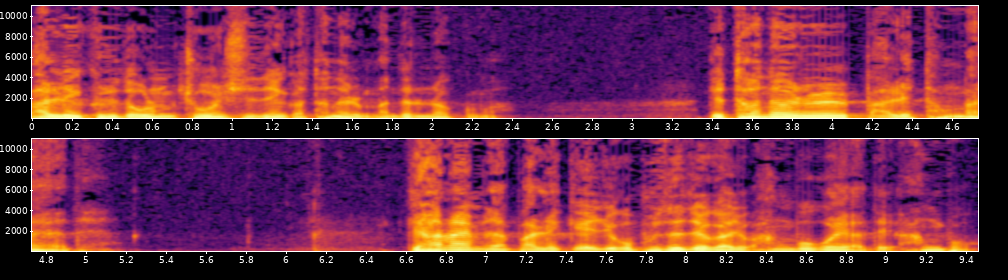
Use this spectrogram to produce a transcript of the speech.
빨리 그래도 오늘 좋은 시대니까 터널을 만들어 막. 근데 터널을 빨리 통과해야 돼. 하나님이 빨리 깨지고 부서져가지고 항복을 해야 돼요, 항복.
